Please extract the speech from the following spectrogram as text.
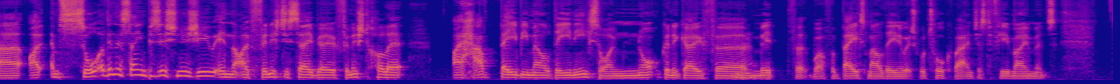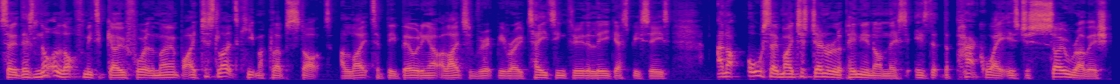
Uh, I am sort of in the same position as you in that I've finished Eusebio, finished Gullit. I have baby Maldini, so I'm not going to go for yeah. mid for well for base Maldini, which we'll talk about in just a few moments. So there's not a lot for me to go for at the moment, but I just like to keep my club stocked. I like to be building up. I like to be rotating through the league SBCs. And also, my just general opinion on this is that the pack weight is just so rubbish.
